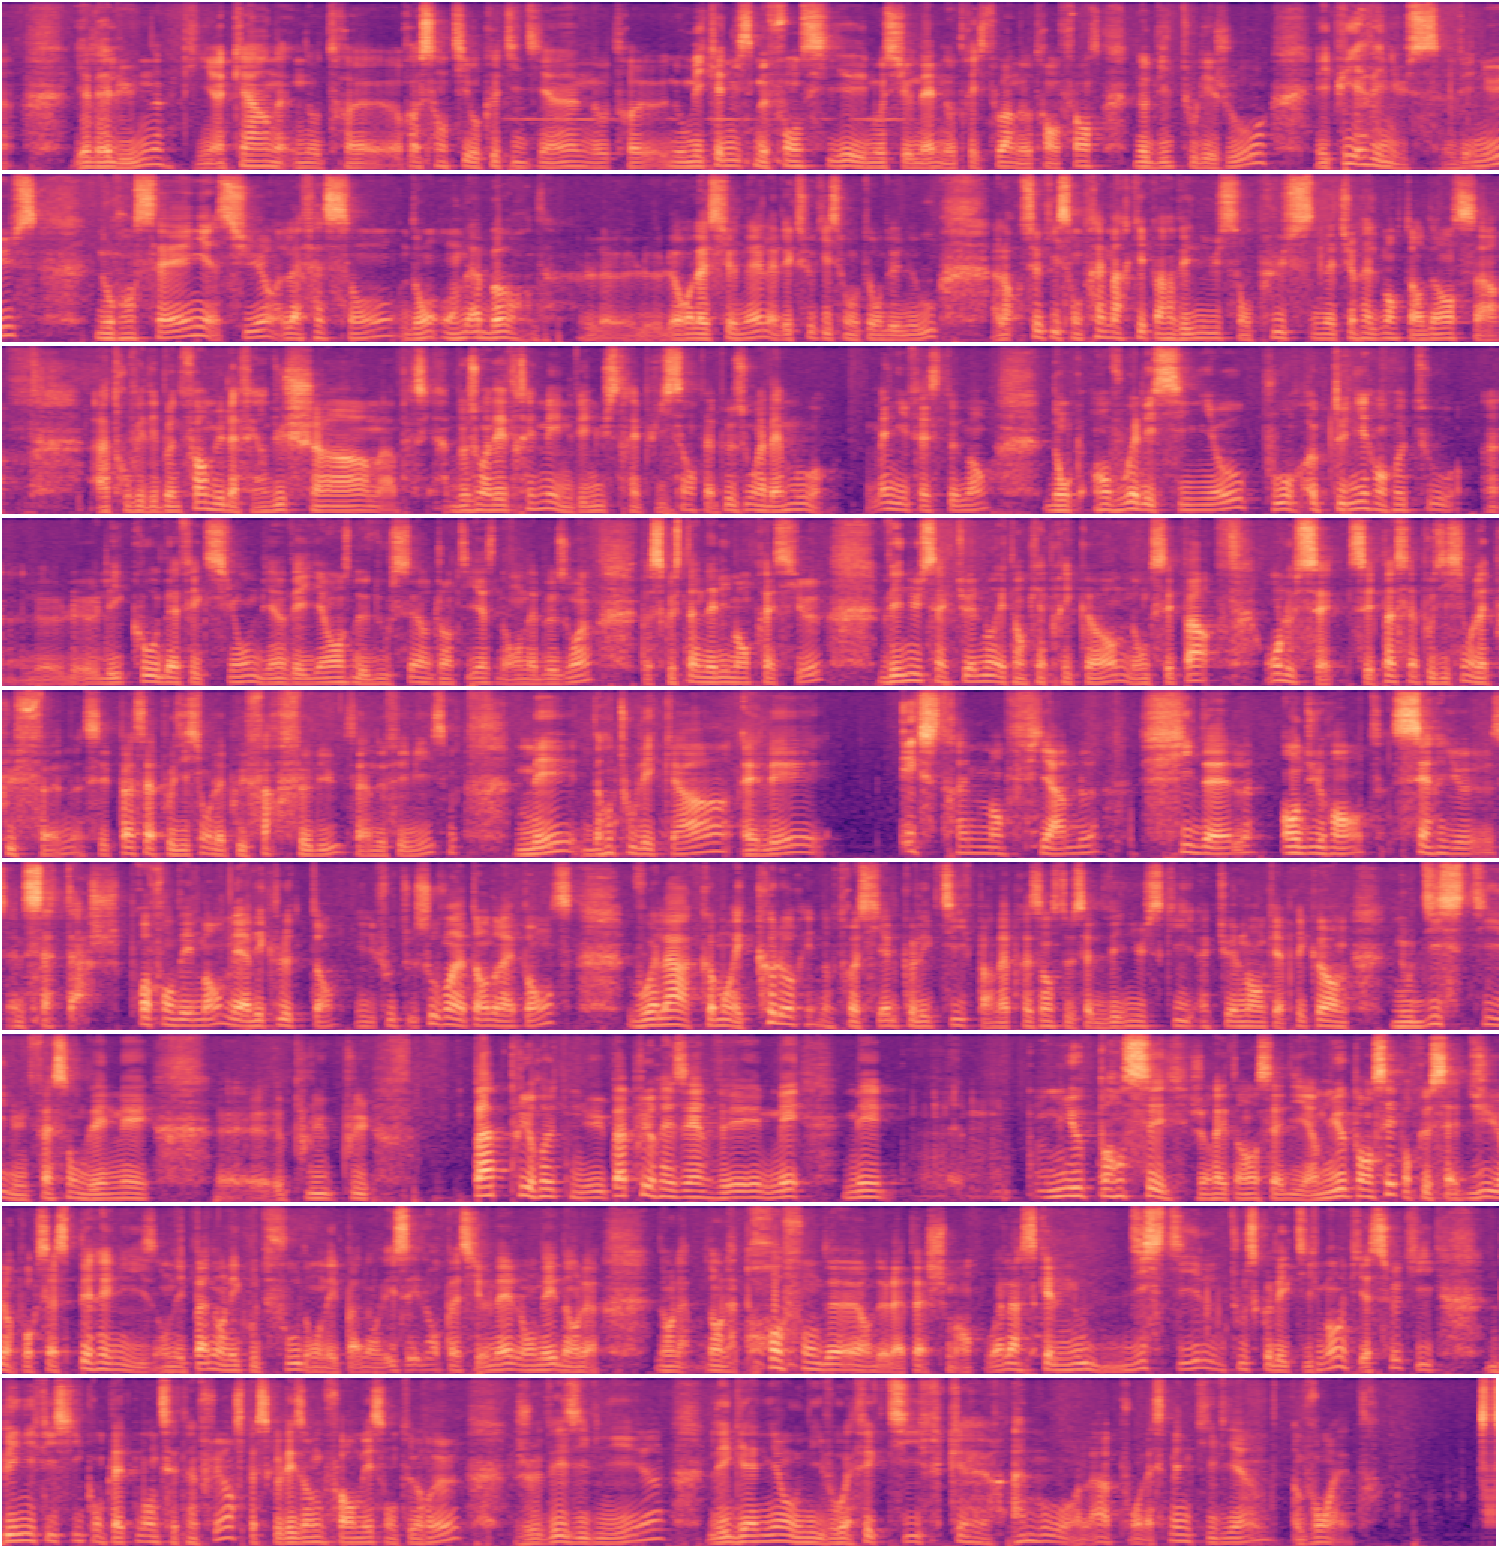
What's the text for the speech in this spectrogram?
Hein. Il y a la Lune qui incarne notre euh, ressenti au quotidien, notre, nos mécanismes fonciers émotionnels, notre histoire, notre enfance, notre vie de tous les jours. Et puis il y a Vénus. Vénus nous renseigne sur la façon dont on aborde le, relationnel avec ceux qui sont autour de nous. Alors ceux qui sont très marqués par Vénus ont plus naturellement tendance à, à trouver des bonnes formules, à faire du charme, parce qu'il y a besoin d'être aimé. Une Vénus très puissante a besoin d'amour manifestement, donc envoie les signaux pour obtenir en retour hein, l'écho d'affection, de bienveillance, de douceur, de gentillesse dont on a besoin, parce que c'est un aliment précieux. Vénus actuellement est en Capricorne, donc c'est pas, on le sait, c'est pas sa position la plus fun, c'est pas sa position la plus farfelue, c'est un euphémisme, mais dans tous les cas, elle est extrêmement fiable, fidèle, endurante, sérieuse, elle s'attache profondément, mais avec le temps. Il faut souvent un temps de réponse. Voilà comment est coloré notre ciel collectif par la présence de cette Vénus qui, actuellement en Capricorne, nous distille une façon d'aimer euh, plus, plus, pas plus retenue, pas plus réservée, mais, mais mieux penser, j'aurais tendance à dire, mieux penser pour que ça dure, pour que ça se pérennise. On n'est pas dans les coups de foudre, on n'est pas dans les élans passionnels, on est dans la, dans la, dans la profondeur de l'attachement. Voilà ce qu'elle nous distille tous collectivement, et puis il y a ceux qui bénéficient complètement de cette influence, parce que les angles formés sont heureux, je vais y venir, les gagnants au niveau affectif, cœur, amour, là, pour la semaine qui vient, vont être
